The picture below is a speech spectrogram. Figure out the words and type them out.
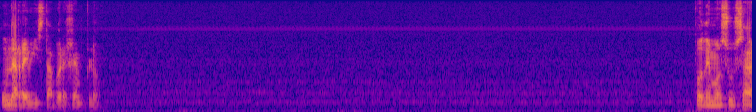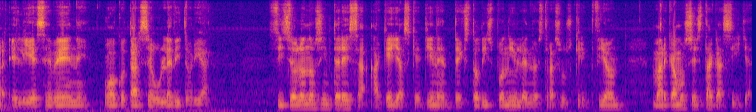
una revista, por ejemplo. Podemos usar el ISBN o acotar según la editorial. Si solo nos interesa aquellas que tienen texto disponible en nuestra suscripción, marcamos esta casilla.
